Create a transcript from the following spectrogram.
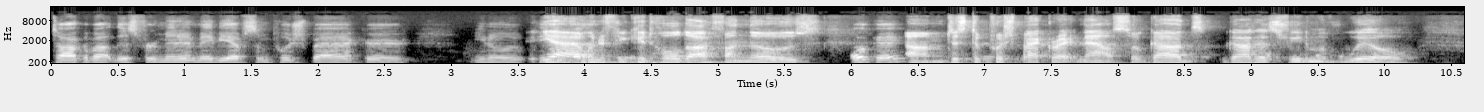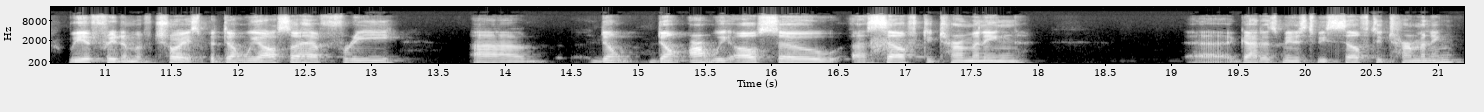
talk about this for a minute, maybe have some pushback or, you know. Yeah, I wonder if you could hold off on those Okay. um, just to push back right now. So God's God has freedom of will, we have freedom of choice, but don't we also have free? Uh, don't don't aren't we also uh, self-determining? Uh, God has made us to be self-determining.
